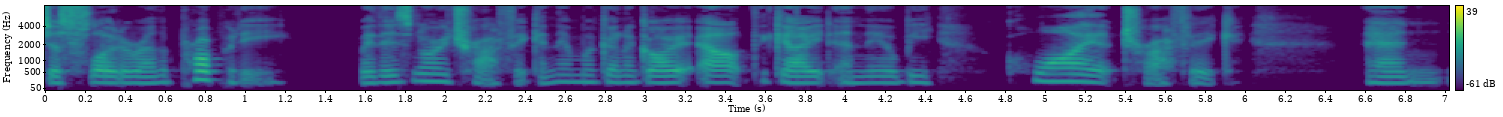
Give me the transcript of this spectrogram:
just float around the property where there's no traffic. And then we're going to go out the gate and there'll be quiet traffic. And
